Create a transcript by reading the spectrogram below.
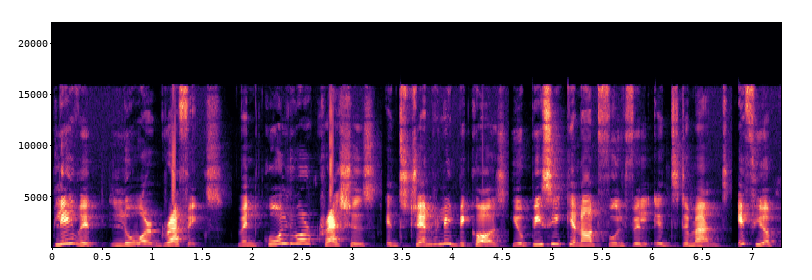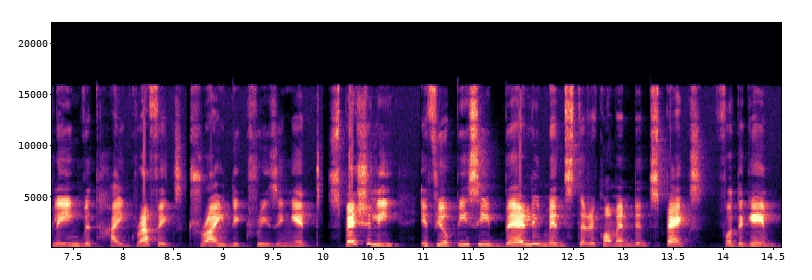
Play with lower graphics. When Cold War crashes, it's generally because your PC cannot fulfill its demands. If you're playing with high graphics, try decreasing it. Especially if your PC barely meets the recommended specs for the game.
